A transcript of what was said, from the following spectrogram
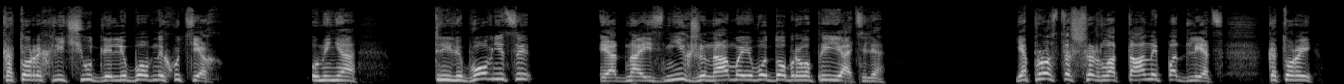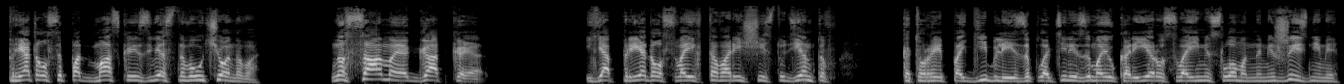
которых лечу для любовных утех. У меня три любовницы, и одна из них — жена моего доброго приятеля. Я просто шарлатан и подлец, который прятался под маской известного ученого. Но самое гадкое — я предал своих товарищей-студентов, которые погибли и заплатили за мою карьеру своими сломанными жизнями.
